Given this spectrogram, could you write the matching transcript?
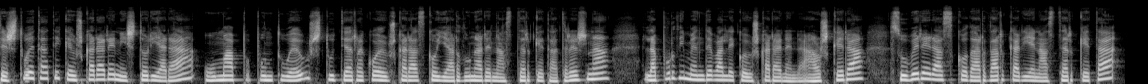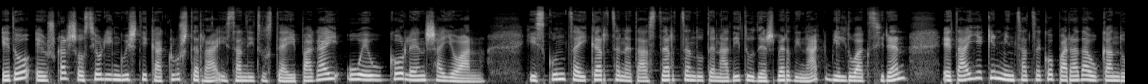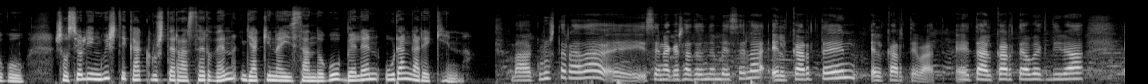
Testuetatik Euskararen historiara, umap.eus, tutierreko Euskarazko jardunaren azterketa tresna, Lapurdi Mendebaleko Euskararen auskera, Zubererazko dardarkarien azterketa edo Euskal Soziolinguistika klusterra izan dituzte aipagai UEUko lehen saioan. Hizkuntza ikertzen eta aztertzen duten aditu desberdinak bilduak ziren eta haiekin mintzatzeko parada ukandugu. Soziolinguistika klusterra zer den jakina izan dugu belen urangarekin. Ba, klusterra da, e, izenak esaten den bezala, elkarteen elkarte bat. Eta elkarte hauek dira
